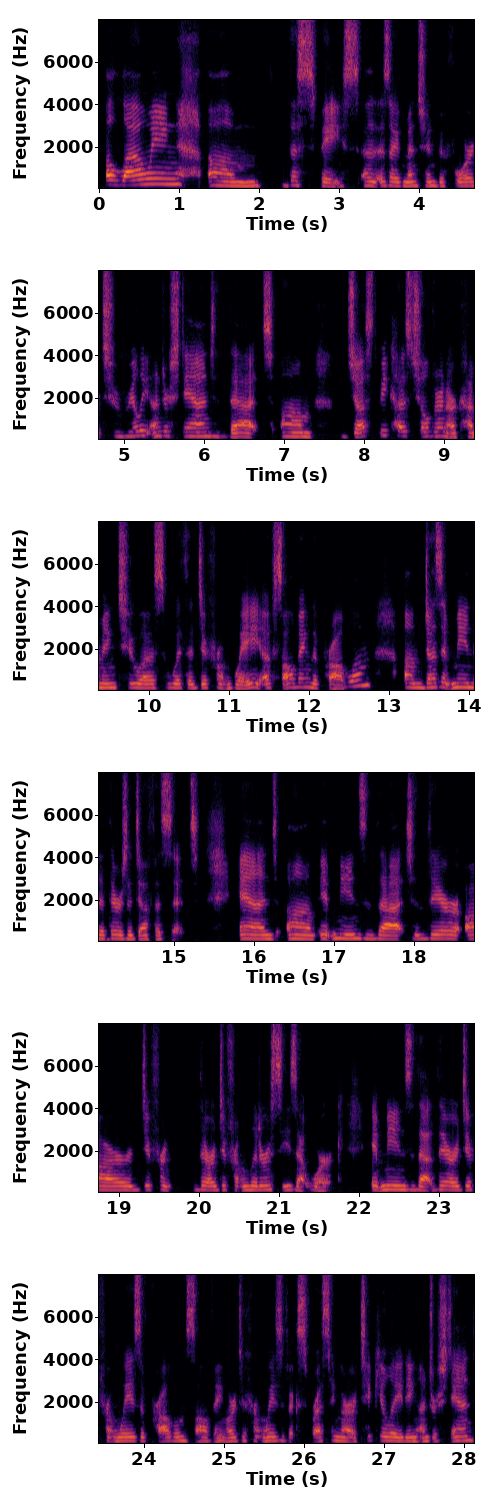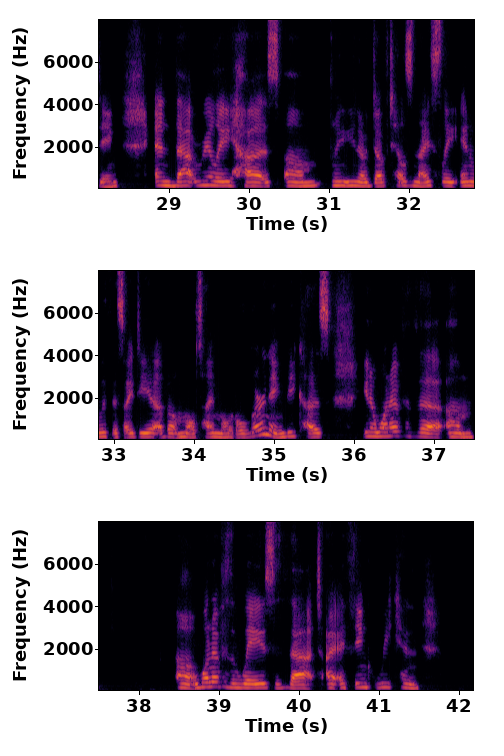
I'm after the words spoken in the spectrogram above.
allowing um, the space, as I've mentioned before, to really understand that um, just because children are coming to us with a different way of solving the problem um, doesn't mean that there's a deficit. And um, it means that there are different there are different literacies at work it means that there are different ways of problem solving or different ways of expressing or articulating understanding. And that really has um, you know dovetails nicely in with this idea about multimodal learning because you know one of the um, uh, one of the ways that I, I think we can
